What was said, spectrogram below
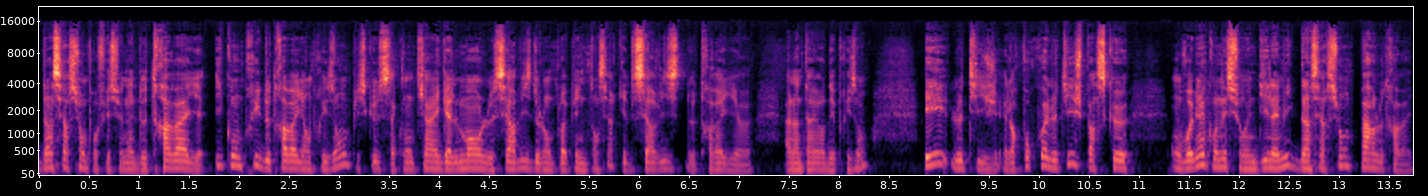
d'insertion professionnelle, de travail, y compris de travail en prison, puisque ça contient également le service de l'emploi pénitentiaire, qui est le service de travail euh, à l'intérieur des prisons, et le TIGE. Alors pourquoi le TIGE? Parce que on voit bien qu'on est sur une dynamique d'insertion par le travail.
